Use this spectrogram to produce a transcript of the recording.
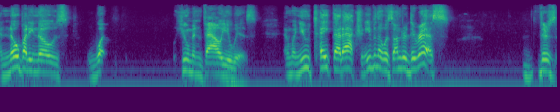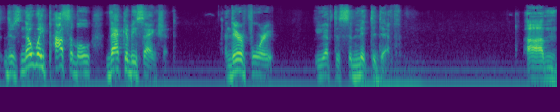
and nobody knows what human value is. And when you take that action, even though it's under duress, there's there's no way possible that could be sanctioned, and therefore you have to submit to death. Um,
